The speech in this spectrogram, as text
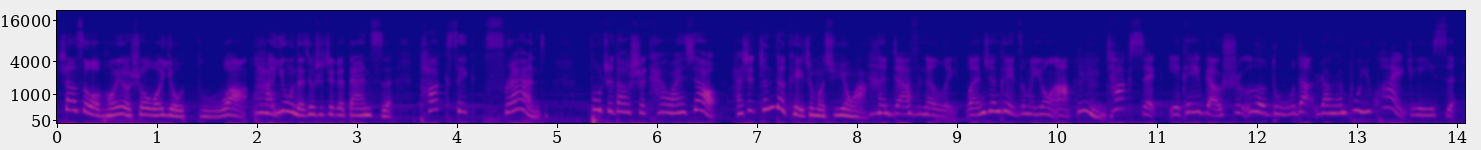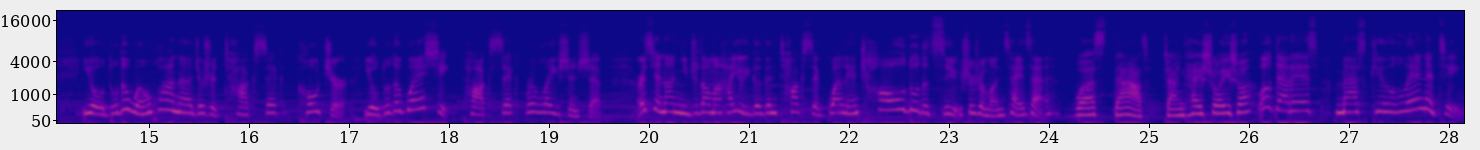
上次我朋友说我有毒啊，他用的就是这个单词、toxic friend， 不知道是开玩笑还是真的可以这么去用啊？Definitely，完全可以这么用啊。嗯，toxic 也可以表示恶毒的、让人不愉快这个意思。有毒的文化呢，就是 toxic culture，有毒的关系 toxic relationship。而且呢，你知道吗？还有一个跟 toxic 关联超多的词语是什么？你猜一猜 What's that？展开说一说。？Well, that is masculinity.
